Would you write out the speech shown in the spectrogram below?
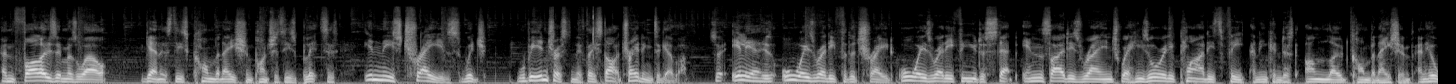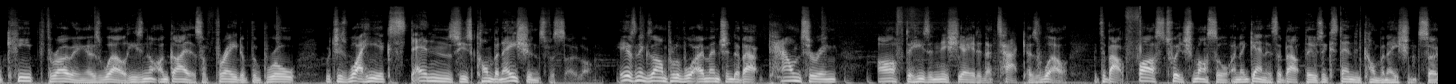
and follows him as well. Again, it's these combination punches, these blitzes in these trades, which will be interesting if they start trading together. So Ilia is always ready for the trade, always ready for you to step inside his range where he's already planted his feet and he can just unload combinations. And he'll keep throwing as well. He's not a guy that's afraid of the brawl, which is why he extends his combinations for so long. Here's an example of what I mentioned about countering after he's initiated an attack as well. It's about fast twitch muscle, and again, it's about those extended combinations. So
